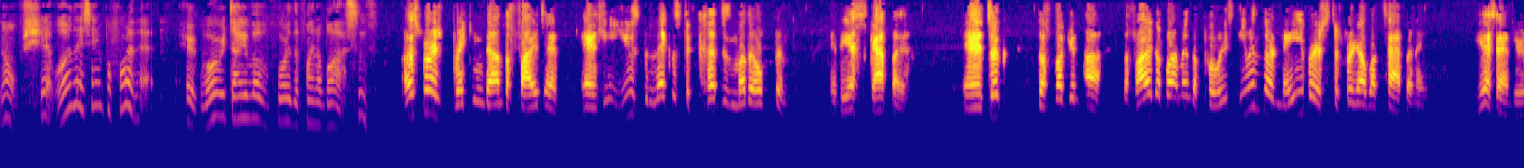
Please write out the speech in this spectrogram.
No, shit, what was I saying before that? Eric, what were we talking about before the final boss? I was first breaking down the fight, and and he used the necklace to cut his mother open, and the escapa. And it took the fucking uh the fire department, the police, even their neighbors to figure out what's happening. Yes, Andrew.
